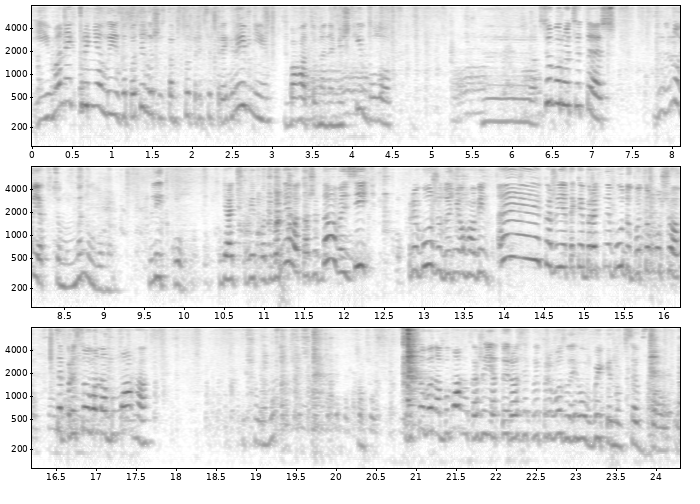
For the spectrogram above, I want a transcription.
І в мене їх прийняли, заплатили щось там 133 гривні. Багато в мене мішків було. В цьому році теж, ну як в цьому, в минулому, влітку. Дядькові подзвонила, каже, да, везіть, привожу до нього. Він е, каже, я таке брати не буду, тому що це пресована бумага. І що воно? Пресована бумага, каже, я той раз, як ви привозили, його викинув все в балку.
